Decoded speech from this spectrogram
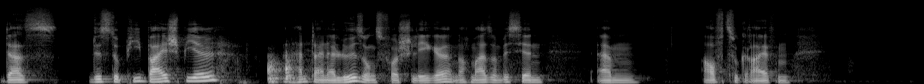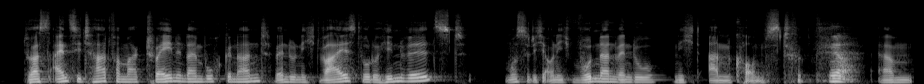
das Dystopie-Beispiel anhand deiner Lösungsvorschläge nochmal so ein bisschen ähm, aufzugreifen. Du hast ein Zitat von Mark Twain in deinem Buch genannt. Wenn du nicht weißt, wo du hin willst, musst du dich auch nicht wundern, wenn du nicht ankommst. Ja. ähm,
